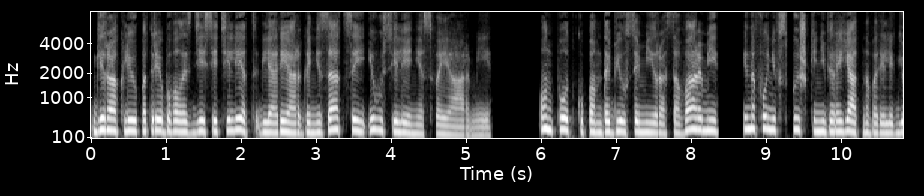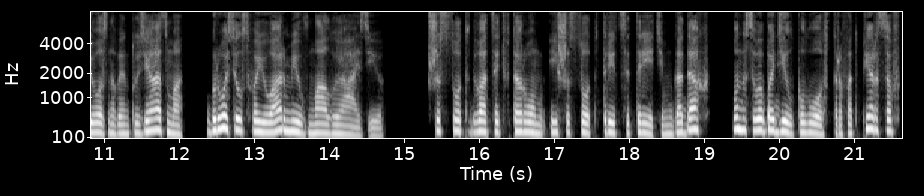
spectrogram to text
Гераклию потребовалось 10 лет для реорганизации и усиления своей армии. Он подкупом добился мира с аварами и на фоне вспышки невероятного религиозного энтузиазма бросил свою армию в Малую Азию. В 622 и 633 годах он освободил полуостров от персов,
